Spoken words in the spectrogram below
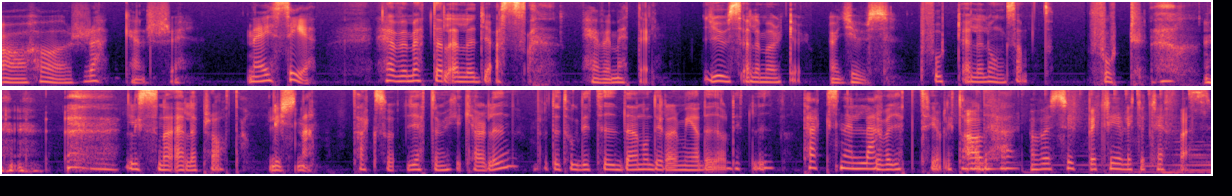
ja, höra kanske. Nej, se. Heavy metal eller jazz? Heavy metal. Ljus eller mörker? Ja, ljus. Fort eller långsamt? Fort. Lyssna eller prata? Lyssna. Tack så jättemycket Caroline för att du tog dig tiden och delade med dig av ditt liv. Tack snälla. Det var jättetrevligt att ja, ha dig här. Det var supertrevligt att träffas.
